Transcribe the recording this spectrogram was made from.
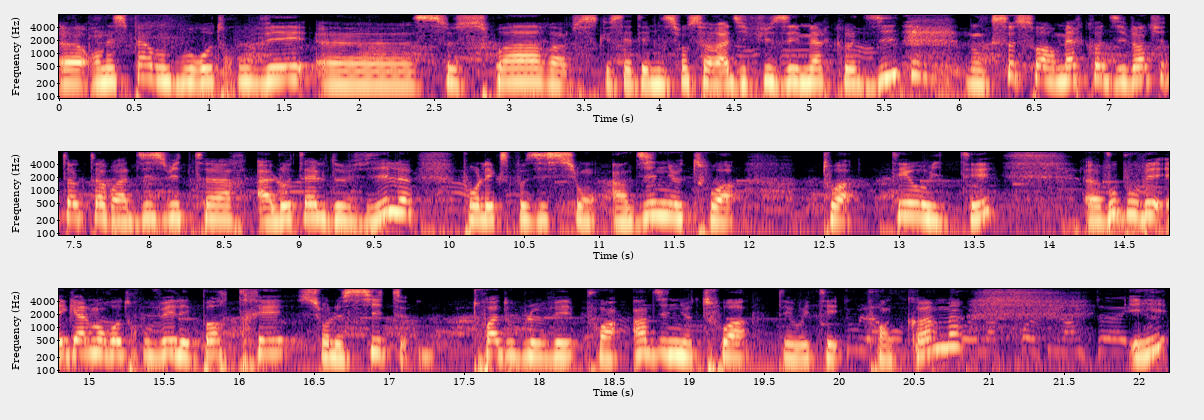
Euh, on espère donc vous retrouver euh, ce soir, puisque cette émission sera diffusée mercredi. Donc ce soir, mercredi 28 octobre à 18h à l'Hôtel de Ville pour l'exposition Indigne-toi, toi TOIT. Euh, vous pouvez également retrouver les portraits sur le site www.indignetoitoit.com. Et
